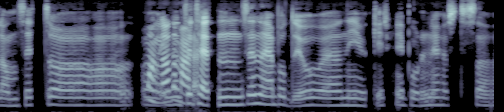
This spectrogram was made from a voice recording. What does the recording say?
landet sitt og, og identiteten sin. Jeg bodde jo ni uker i Polen i høst, så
